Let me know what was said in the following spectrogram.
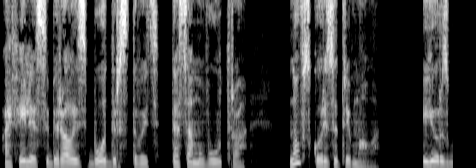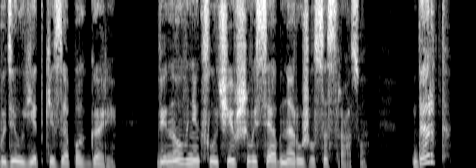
Офелия собиралась бодрствовать до самого утра, но вскоре задремала. Ее разбудил едкий запах гари. Виновник случившегося обнаружился сразу. Дарт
